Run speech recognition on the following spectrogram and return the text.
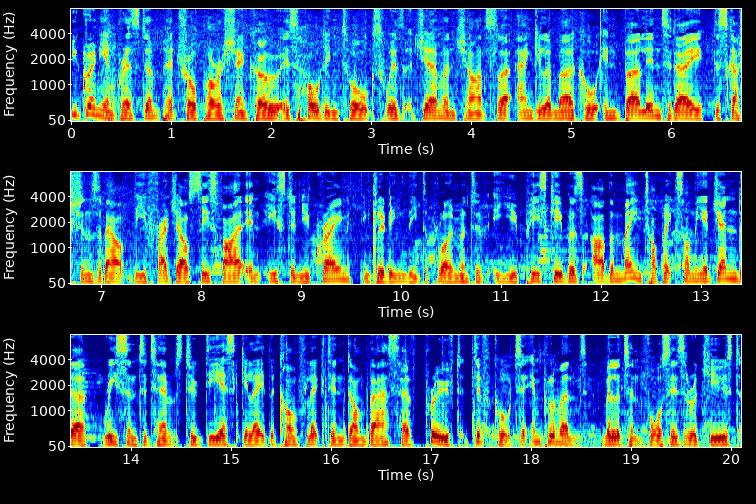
Ukrainian President Petro Poroshenko is holding talks with German Chancellor Angela Merkel in Berlin today. Discussions about the fragile ceasefire in eastern Ukraine, including the deployment of EU peacekeepers, are the main topics on the agenda. Recent attempts to de escalate the conflict in Donbass have proved difficult to implement. Militant forces are accused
